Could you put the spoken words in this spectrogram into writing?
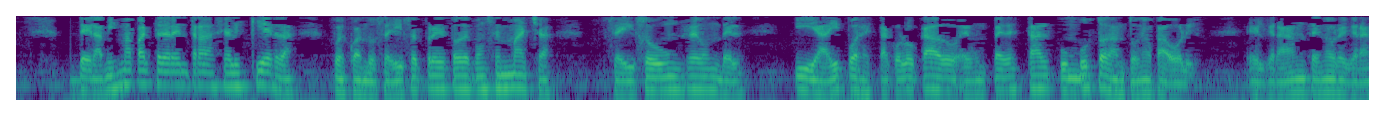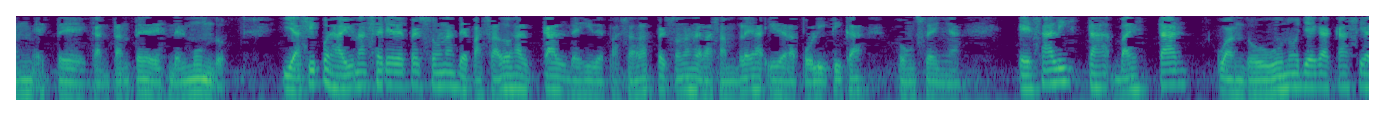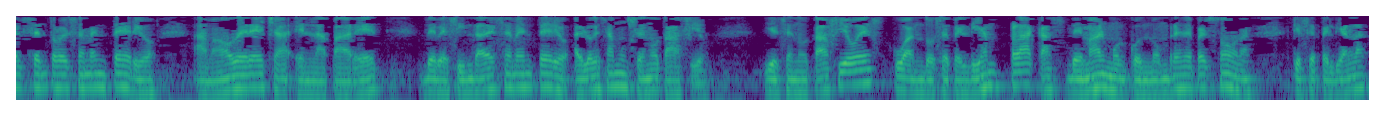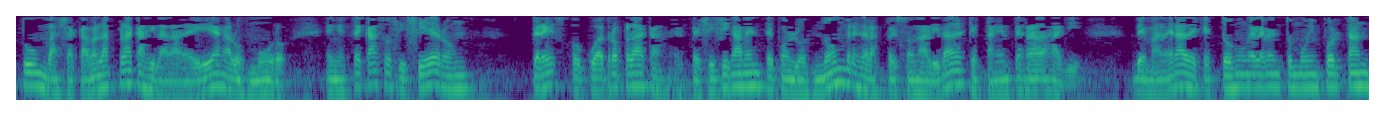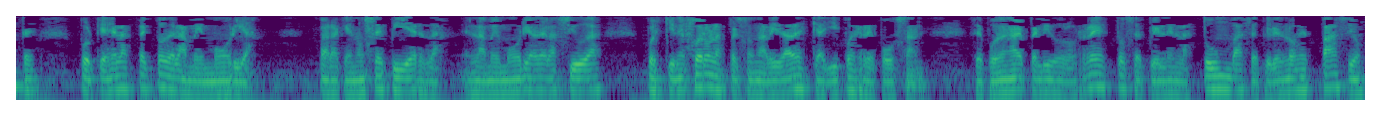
De la misma parte de la entrada hacia la izquierda, pues cuando se hizo el proyecto de Ponce en Marcha, se hizo un redondel y ahí pues está colocado en un pedestal un busto de Antonio Paoli, el gran tenor, el gran este, cantante del mundo. Y así pues hay una serie de personas, de pasados alcaldes y de pasadas personas de la asamblea y de la política ponceña. Esa lista va a estar cuando uno llega casi al centro del cementerio, a mano derecha, en la pared de vecindad del cementerio, hay lo que se llama un cenotafio. Y el cenotafio es cuando se perdían placas de mármol con nombres de personas, que se perdían las tumbas, sacaban las placas y las adherían a los muros. En este caso se hicieron tres o cuatro placas específicamente con los nombres de las personalidades que están enterradas allí. De manera de que esto es un elemento muy importante porque es el aspecto de la memoria, para que no se pierda en la memoria de la ciudad, pues quiénes fueron las personalidades que allí pues reposan. Se pueden haber perdido los restos, se pierden las tumbas, se pierden los espacios,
